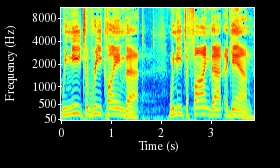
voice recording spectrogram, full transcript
We need to reclaim that. We need to find that again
